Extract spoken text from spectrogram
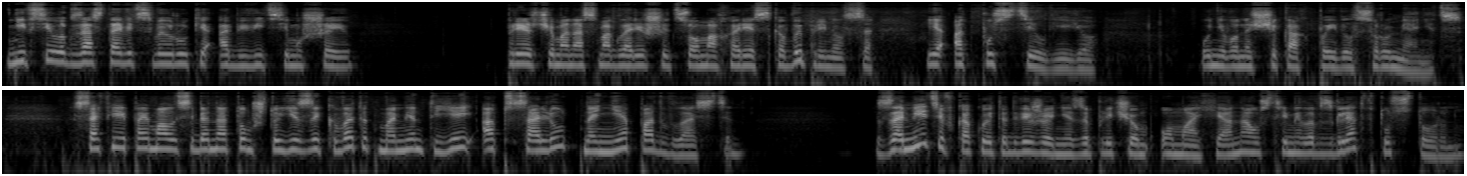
не в силах заставить свои руки обвить ему шею. Прежде чем она смогла решиться, Омаха резко выпрямился и отпустил ее. У него на щеках появился румянец. София поймала себя на том, что язык в этот момент ей абсолютно не подвластен. Заметив какое-то движение за плечом Омахи, она устремила взгляд в ту сторону.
